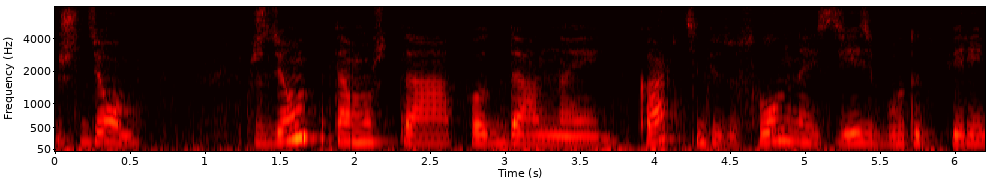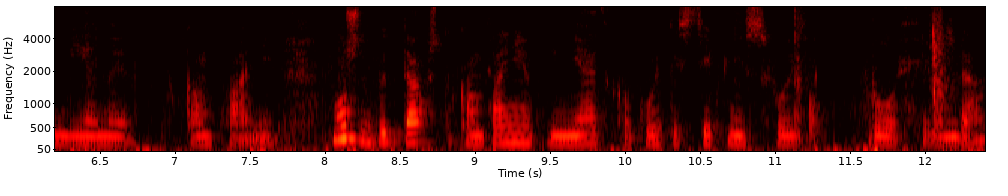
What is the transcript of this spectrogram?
Ждем. Ждем, потому что по данной карте, безусловно, здесь будут перемены компании. Может быть так, что компания меняет в какой-то степени свой профиль, да?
